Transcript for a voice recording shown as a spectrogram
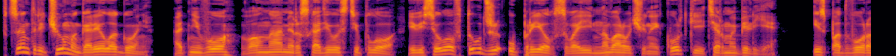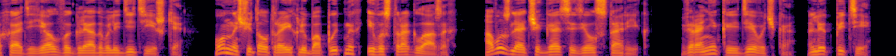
В центре чума горел огонь. От него волнами расходилось тепло, и Веселов тут же упрел в своей навороченной куртке и термобелье. Из-под вороха одеял выглядывали детишки. Он насчитал троих любопытных и востроглазых, а возле очага сидел старик. Вероника и девочка, лет пяти.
